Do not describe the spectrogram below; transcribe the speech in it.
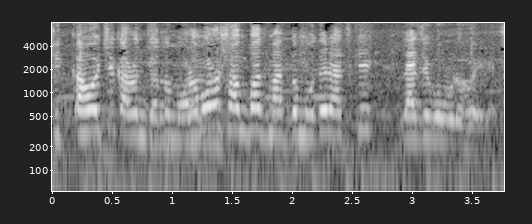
শিক্ষা হয়েছে, কারণ যত বড় বড় সংবাদ মাধ্যম ওদের আজকে লাজে গৌড় হয়ে গেছে।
